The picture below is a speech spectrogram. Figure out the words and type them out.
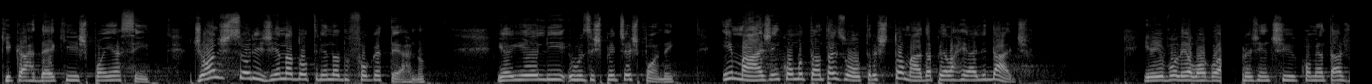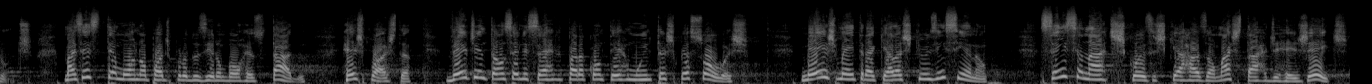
que Kardec expõe assim: De onde se origina a doutrina do fogo eterno? E aí ele, os espíritos respondem: imagem como tantas outras, tomada pela realidade. E aí eu vou ler logo para a gente comentar juntos. Mas esse temor não pode produzir um bom resultado? Resposta: Veja então se ele serve para conter muitas pessoas, mesmo entre aquelas que os ensinam. Se ensinar-te coisas que a razão mais tarde rejeite,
